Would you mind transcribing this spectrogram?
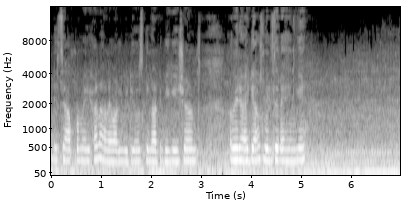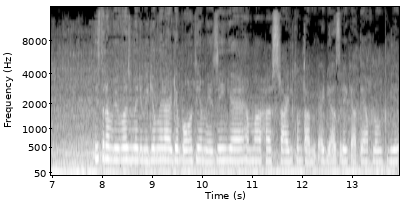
जिससे आपको मेरी हर आने वाली वीडियोस की नोटिफिकेशन मेरे आइडियाज़ मिलते रहेंगे। इस तरह व्यूवर्स मेरी वीडियो मेरा आइडिया बहुत ही अमेजिंग है। हम हर स्टाइल के मुताबिक आइडियाज़ लेके आते हैं आप लोगों के लिए।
